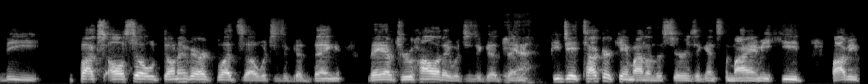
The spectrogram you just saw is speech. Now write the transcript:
The Bucks also don't have Eric Bledsoe, which is a good thing. They have Jrue Holiday, which is a good thing. Yeah. PJ Tucker came out on the series against the Miami Heat. Bobby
